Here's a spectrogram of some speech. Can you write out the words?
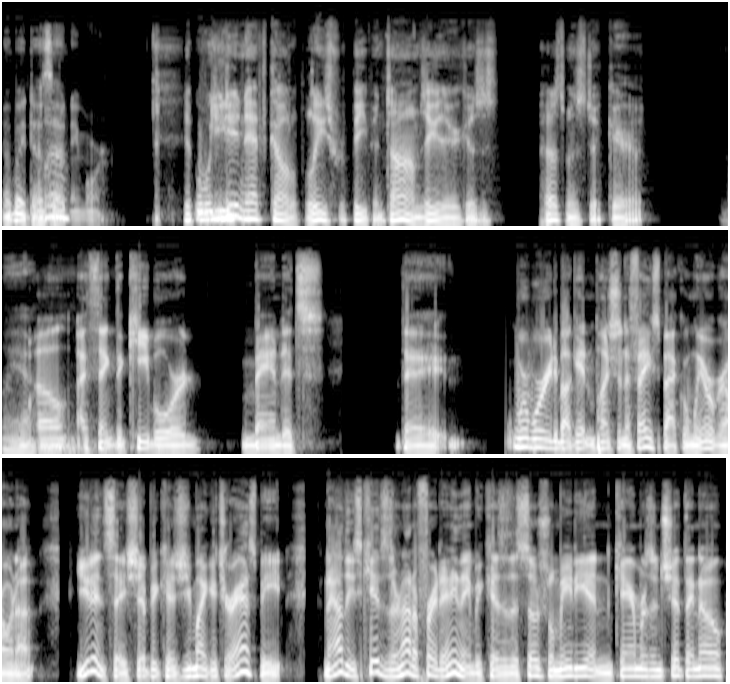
Nobody does Well, that anymore. you, Well, you- didn't have to call the police for peeping toms either because husbands took care of it. Well, yeah. Well, I think the keyboard bandits, they were worried about getting punched in the face back when we were growing up. You didn't say shit because you might get your ass beat. Now these kids, they're not afraid of anything because of the social media and cameras and shit. They know,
